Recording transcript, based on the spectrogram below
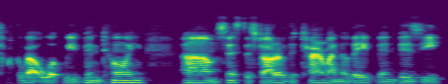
talk about what we've been doing um, since the start of the term. I know they've been busy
